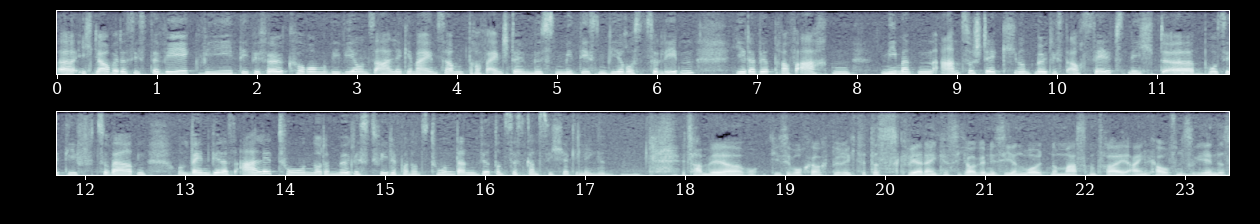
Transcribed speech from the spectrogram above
Äh, ich glaube, das ist der Weg, wie die Bevölkerung, wie wir uns alle gemeinsam darauf einstellen müssen, mit diesem Virus zu leben. Jeder wird darauf achten, niemanden anzustecken und möglichst auch selbst nicht äh, positiv zu werden. Und wenn wir das alle tun oder möglichst viele von uns tun, dann wird uns das ganz sicher gelingen. Mhm. Jetzt haben wir ja diese Woche auch berichtet, dass Querdenker sich organisieren wollten, um maskenfrei einkaufen zu gehen. Das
